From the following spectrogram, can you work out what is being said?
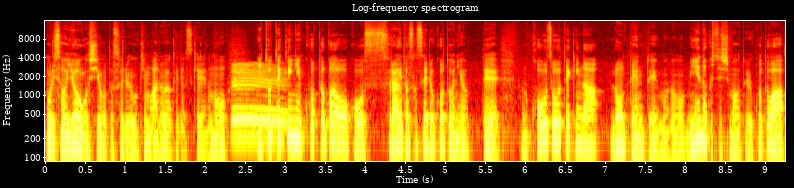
森さんを擁護しようとする動きもあるわけですけれどもうん。意図的に言葉をこうスライドさせることによって構造的な論点というものを見えなくしてしまうということは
